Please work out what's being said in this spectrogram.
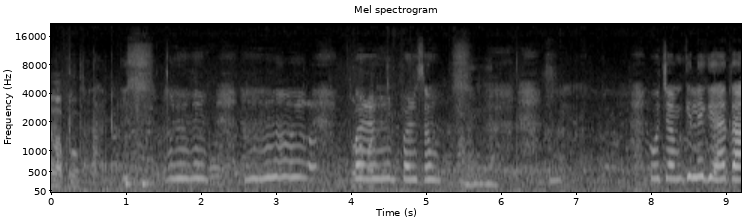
चला आपको। पर, परसों वो चमकी ले गया था।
